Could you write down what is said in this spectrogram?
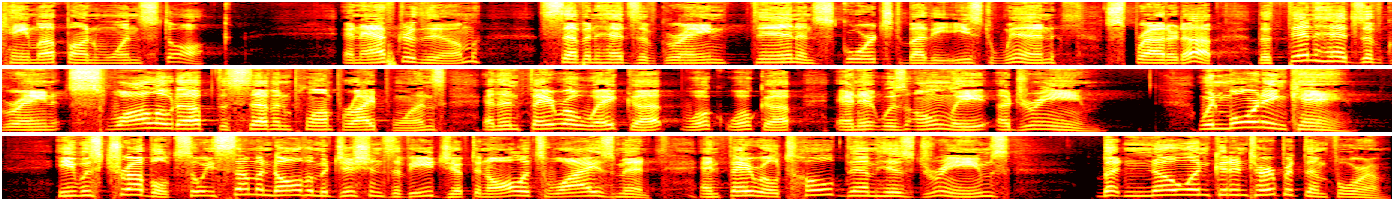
came up on one stalk. And after them, seven heads of grain, thin and scorched by the east wind, sprouted up. The thin heads of grain swallowed up the seven plump, ripe ones, and then Pharaoh wake up, woke, woke up, and it was only a dream. When morning came, he was troubled, so he summoned all the magicians of Egypt and all its wise men, and Pharaoh told them his dreams, but no one could interpret them for him.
